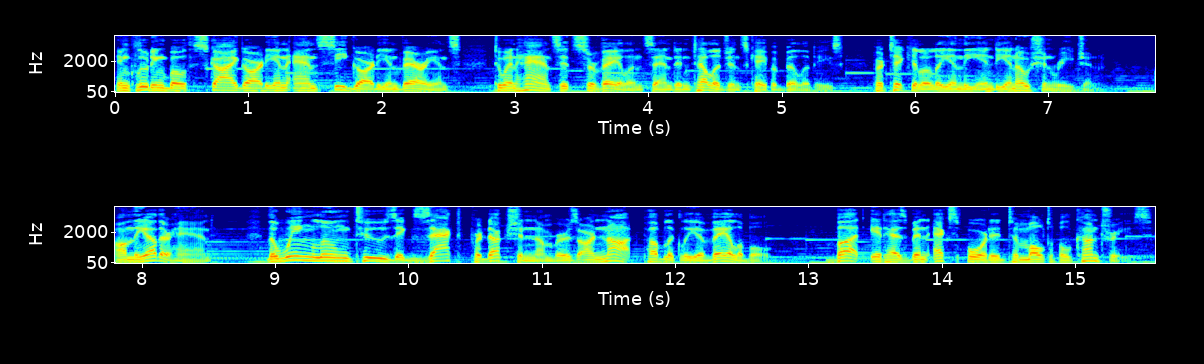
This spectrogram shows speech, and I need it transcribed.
including both Sky Guardian and Sea Guardian variants, to enhance its surveillance and intelligence capabilities, particularly in the Indian Ocean region. On the other hand, the Wing Loong 2's exact production numbers are not publicly available, but it has been exported to multiple countries.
